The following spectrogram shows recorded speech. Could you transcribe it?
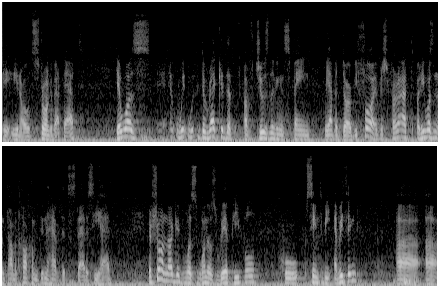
you know, strong about that. There was, we, we, the record of, of Jews living in Spain, we have a door before, Ibn Shaprut, but he wasn't a Talmud Chacham, didn't have the status he had. Shmuel Nagid was one of those rare people who seemed to be everything. Uh, uh,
